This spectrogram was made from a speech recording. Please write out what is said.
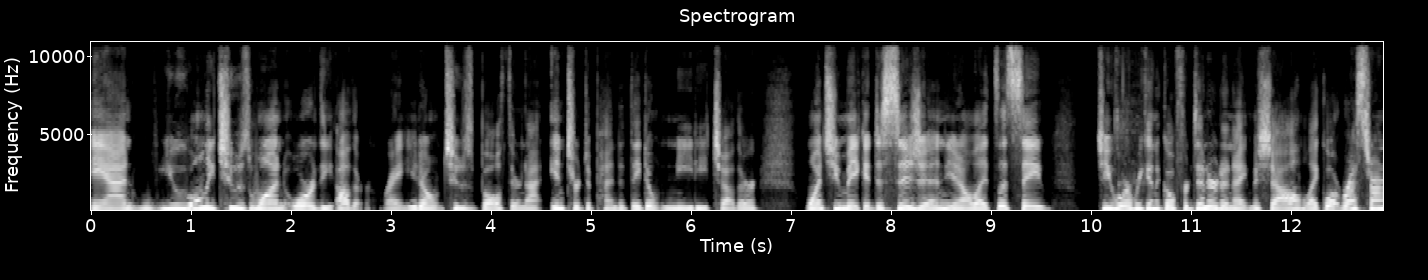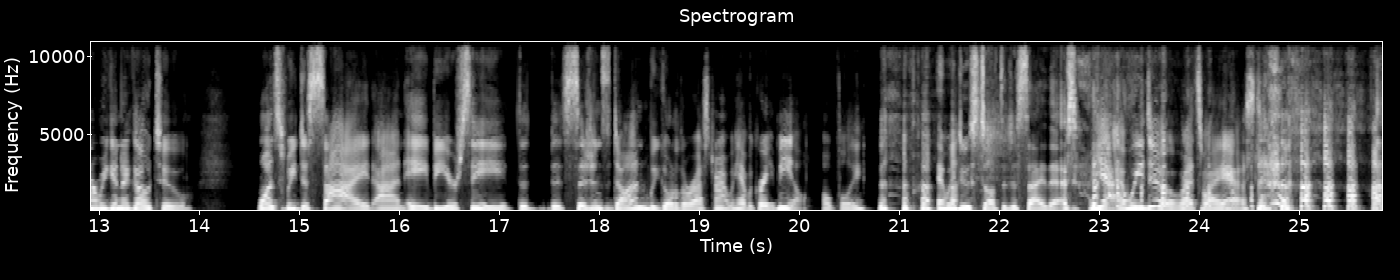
and you only choose one or the other, right? You don't choose both. They're not interdependent, they don't need each other. Once you make a decision, you know, like let's say gee, where are we going to go for dinner tonight, Michelle? Like, what restaurant are we going to go to? Once we decide on A, B, or C, the, the decision's done. We go to the restaurant. We have a great meal, hopefully. and we do still have to decide that. yeah, and we do. That's why I asked.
